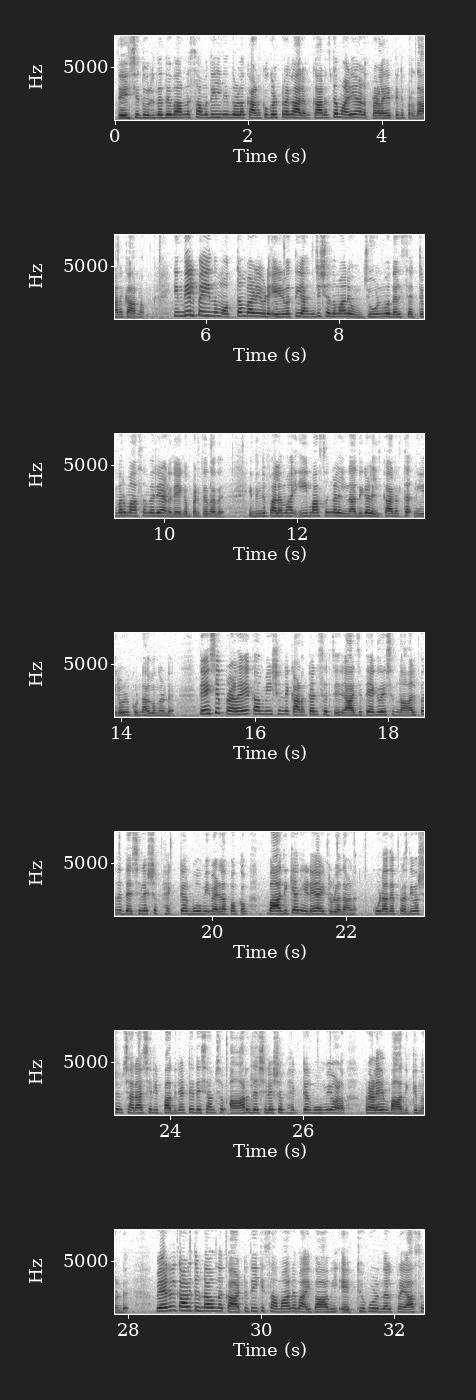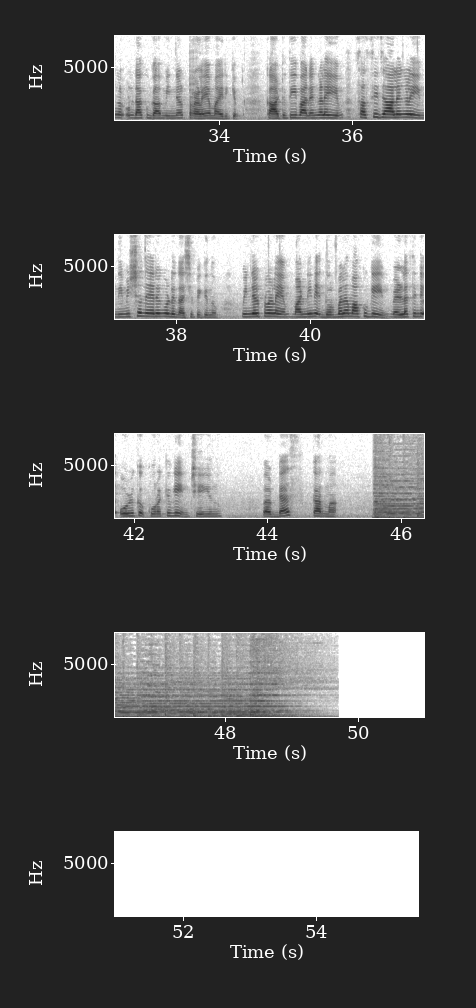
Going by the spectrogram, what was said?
ദേശീയ ദുരന്ത നിവാരണ സമിതിയിൽ നിന്നുള്ള കണക്കുകൾ പ്രകാരം കനത്ത മഴയാണ് പ്രളയത്തിന് പ്രധാന കാരണം. ഇന്ത്യയിൽ പെയ്യുന്ന മൊത്തം മഴയുടെ എഴുപത്തി അഞ്ച് ശതമാനവും ജൂൺ മുതൽ സെപ്റ്റംബർ മാസം വരെയാണ് രേഖപ്പെടുത്തുന്നത്. ഇതിന്റെ ഫലമായി ഈ മാസങ്ങളിൽ നദികളിൽ കനത്ത നീരൊഴുക്കുണ്ടാകുന്നുണ്ട്. ദേശീയ പ്രളയ കമ്മീഷന്റെ കണക്കനുസരിച്ച് രാജ്യത്ത് ഏകദേശം നാൽപ്പത് ദശലക്ഷം ഹെക്ടർ ഭൂമി വെള്ളപ്പൊക്കം ബാധിക്കാൻ ഇടയായിട്ടുള്ളതാണ്. കൂടാതെ പ്രതിവർഷം ശരാശരി പതിനെട്ട് ദശാംശം ആറ് ദശലക്ഷം ഹെക്ടർ ഭൂമിയോളം പ്രളയം ബാധിക്കുന്നുണ്ട്. വേനൽക്കാലത്തുണ്ടാവുന്ന കാട്ടുതീക്ക് സമാനമായി ഭാവിയിൽ ഏറ്റവും കൂടുതൽ പ്രയാസങ്ങൾ ഉണ്ടാക്കുക മിന്നൽ പ്രളയമായിരിക്കും. കാട്ടുതീ വനങ്ങളെയും സസ്യജാലങ്ങളെയും നിമിഷ നേരം കൊണ്ട് നശിപ്പിക്കുന്നു. മിന്നൽ പ്രളയം മണ്ണിനെ ദുർബലമാക്കുകയും വെള്ളത്തിന്റെ ഒഴുക്ക് കുറയ്ക്കുകയും ചെയ്യുന്നു. വെബ് ഡെസ്ക് കർമ്മ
